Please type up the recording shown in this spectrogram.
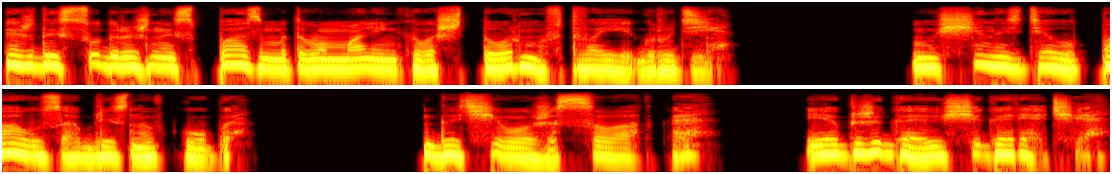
Каждый судорожный спазм этого маленького шторма в твоей груди. Мужчина сделал паузу, облизнув губы. Да чего же сладкое и обжигающе горячее.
